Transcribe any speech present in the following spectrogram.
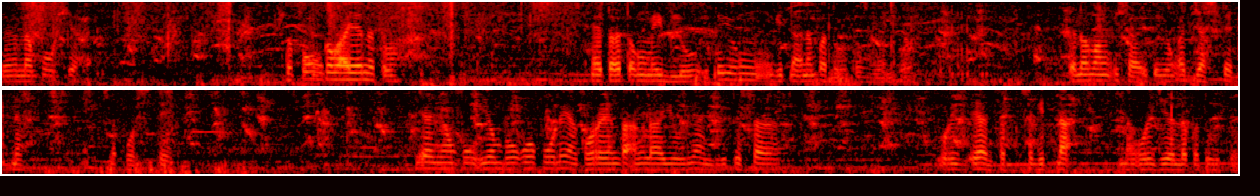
Ganun lang po siya. Ito pong kawayan na to. Ito itong may blue. Ito yung gitna ng patuto. Ayan po. Ito namang isa, ito yung adjusted na na poste. Yan yung, pu- yung buko po na yan, 40 ang layo niyan dito sa yan, sa, sa gitna ng original na patuto.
